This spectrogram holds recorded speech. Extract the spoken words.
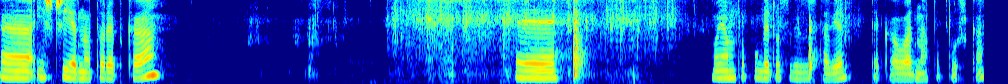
E, jeszcze jedna torebka. E, moją papugę to sobie zostawię. Taka ładna papuszka.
